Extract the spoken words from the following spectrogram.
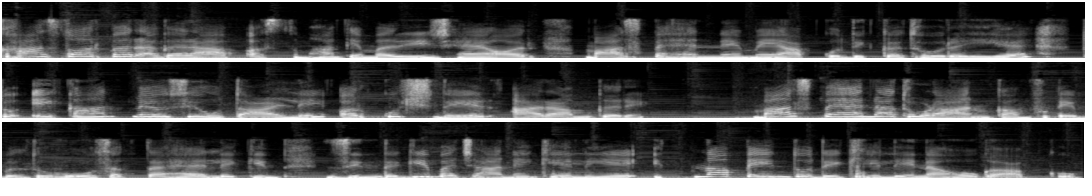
खास तौर पर अगर आप अस्थमा के मरीज़ हैं और मास्क पहनने में आपको दिक्कत हो रही है तो एकांत में उसे उतार लें और कुछ देर आराम करें। मास्क पहनना थोड़ा अनकंफर्टेबल तो हो सकता है, लेकिन ज़िंदगी बचाने के लिए इतना पेन तो देखिए लेना होगा आपको।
